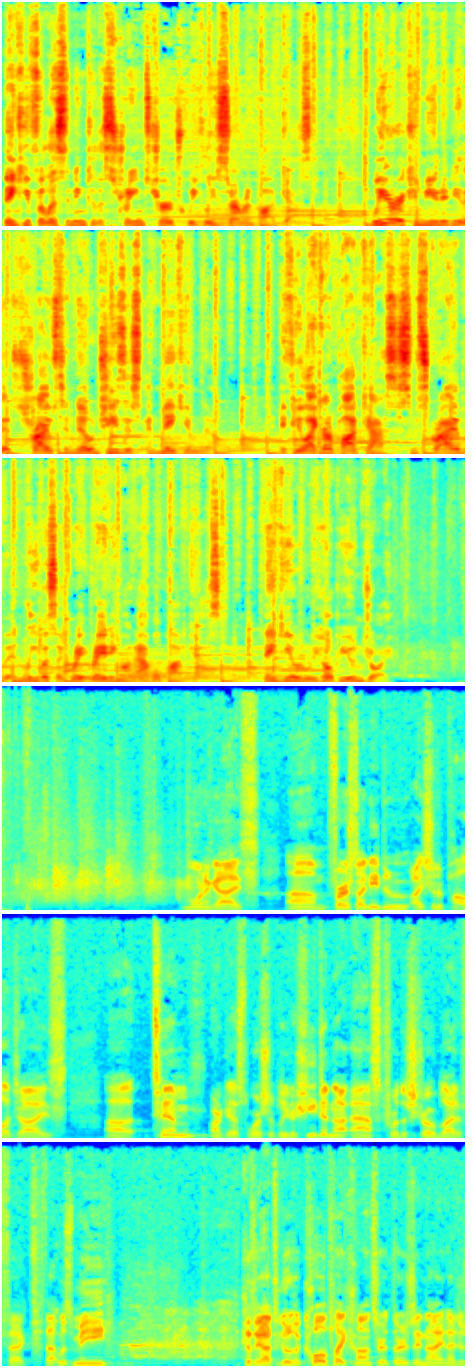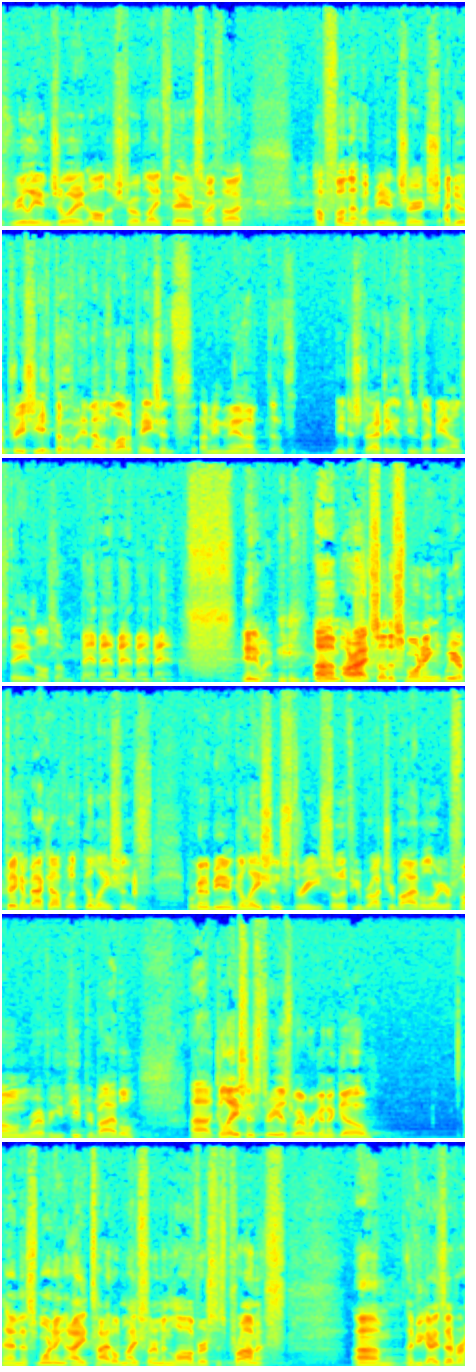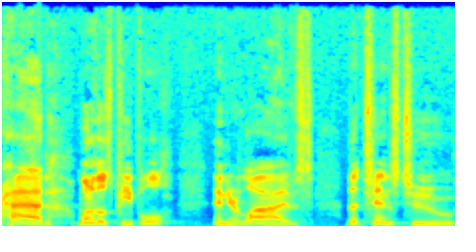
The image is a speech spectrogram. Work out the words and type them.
Thank you for listening to the Streams Church Weekly Sermon Podcast. We are a community that strives to know Jesus and make him known. If you like our podcast, subscribe and leave us a great rating on Apple Podcast. Thank you, and we hope you enjoy. Good morning, guys. Um, first, I need to, I should apologize. Uh, Tim, our guest worship leader, he did not ask for the strobe light effect. That was me because I got to go to the Coldplay concert Thursday night, and I just really enjoyed all the strobe lights there. So I thought, how fun that would be in church. I do appreciate though, man. That was a lot of patience. I mean, man, I, that's be distracting. It seems like being on stage and all of a sudden, bam, bam, bam, bam, bam. Anyway, um, all right. So this morning we are picking back up with Galatians. We're going to be in Galatians 3. So if you brought your Bible or your phone, wherever you keep your Bible, uh, Galatians 3 is where we're going to go. And this morning I titled my sermon Law versus Promise. Um, have you guys ever had one of those people in your lives that tends to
